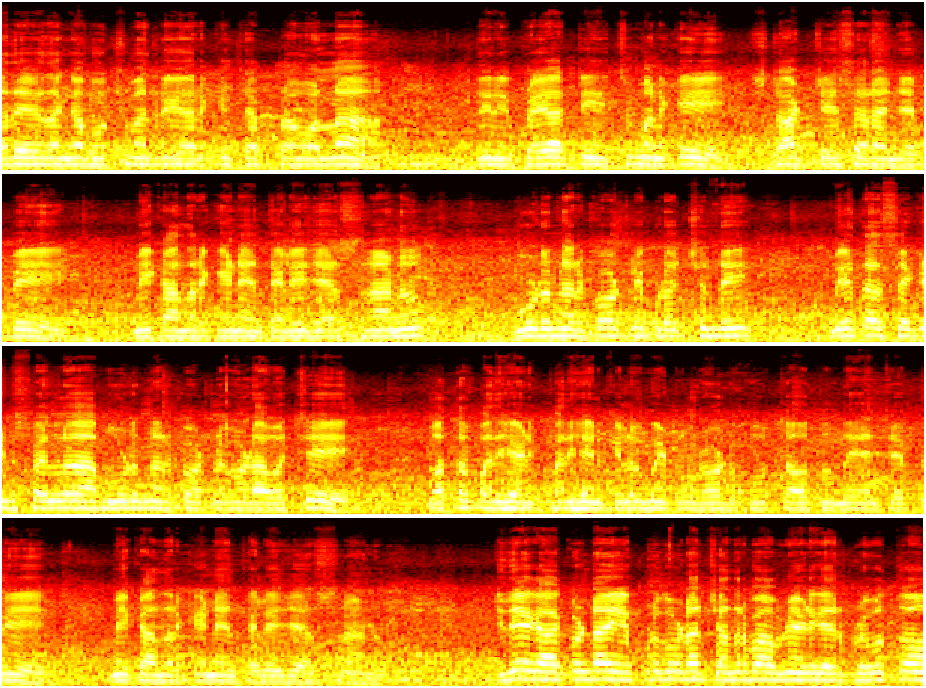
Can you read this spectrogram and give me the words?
అదేవిధంగా ముఖ్యమంత్రి గారికి చెప్పడం వల్ల దీనికి ప్రయారిటీ ఇచ్చి మనకి స్టార్ట్ చేశారని చెప్పి మీకు అందరికీ నేను తెలియజేస్తున్నాను. మూడున్నర కోట్లు ఇప్పుడు వచ్చింది. మిగతా సెకండ్ స్పెల్లో ఆ మూడున్నర కోట్లు కూడా వచ్చి మొత్తం పదిహేడు పదిహేను కిలోమీటర్ల రోడ్డు పూర్తి అవుతుంది అని చెప్పి మీకు అందరికీ నేను తెలియజేస్తున్నాను. ఇదే కాకుండా ఎప్పుడు కూడా చంద్రబాబు నాయుడు గారి ప్రభుత్వం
